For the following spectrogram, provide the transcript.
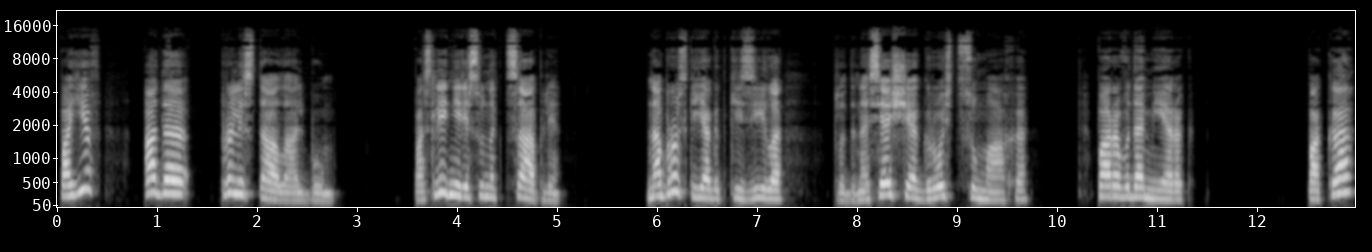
Поев, Ада пролистала альбом. Последний рисунок цапли, наброски ягод кизила, плодоносящая гроздь сумаха, пара водомерок, пока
